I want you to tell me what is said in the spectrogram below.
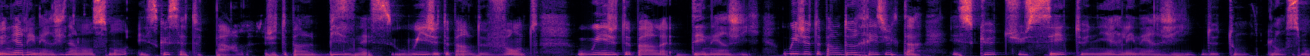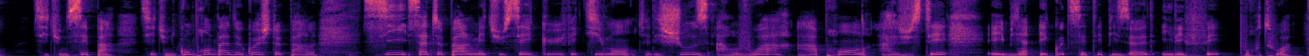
Tenir l'énergie d'un lancement, est-ce que ça te parle? Je te parle business, oui, je te parle de vente, oui, je te parle d'énergie, oui, je te parle de résultats. Est-ce que tu sais tenir l'énergie de ton lancement? Si tu ne sais pas, si tu ne comprends pas de quoi je te parle, si ça te parle mais tu sais que effectivement il y a des choses à revoir, à apprendre, à ajuster, eh bien écoute cet épisode, il est fait pour toi.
